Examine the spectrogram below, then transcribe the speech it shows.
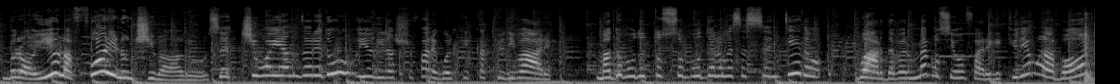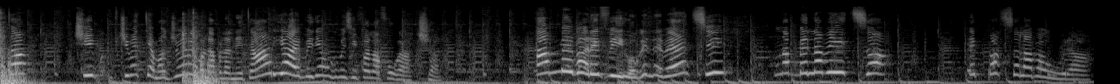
Bro, io là fuori non ci vado. Se ci vuoi andare tu, io ti lascio fare quel che cacchio ti pare. Ma dopo tutto sto budello che si è sentito, guarda, per me possiamo fare che chiudiamo la porta, ci, ci mettiamo a giocare con la planetaria e vediamo come si fa la focaccia. A me pare figo, che ne pensi? Una bella pizza e passa la paura.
